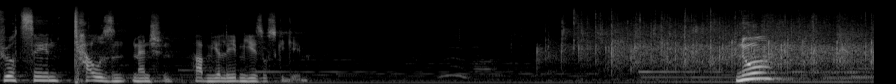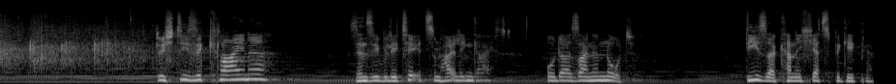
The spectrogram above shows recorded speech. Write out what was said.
14.000 Menschen haben ihr Leben Jesus gegeben. Nur durch diese kleine Sensibilität zum Heiligen Geist oder seine Not. Dieser kann ich jetzt begegnen.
